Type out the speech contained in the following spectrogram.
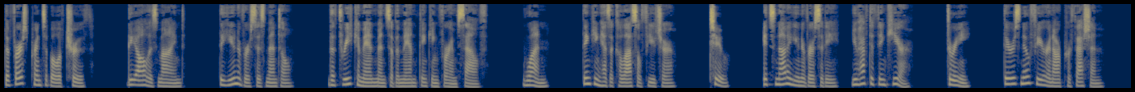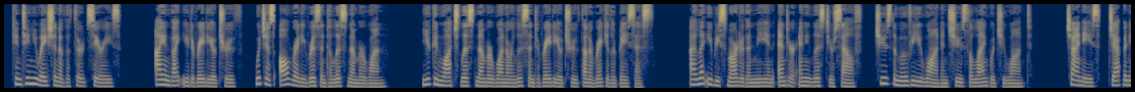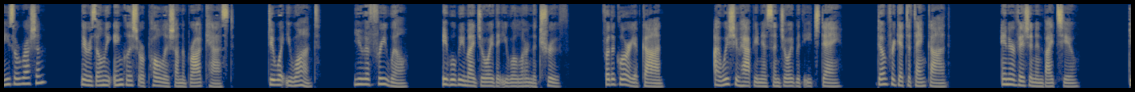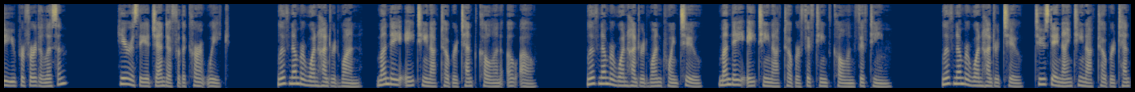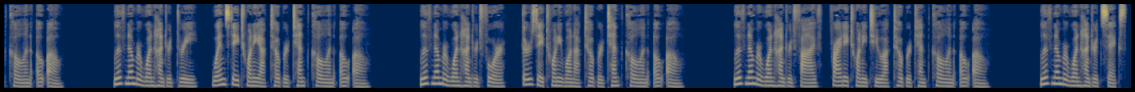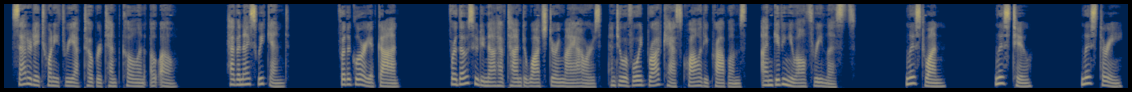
The first principle of truth. The all is mind. The universe is mental. The three commandments of a man thinking for himself. 1. Thinking has a colossal future. 2. It's not a university, you have to think here. 3. There is no fear in our profession. Continuation of the third series. I invite you to Radio Truth, which has already risen to list number 1. You can watch list number 1 or listen to Radio Truth on a regular basis. I let you be smarter than me and enter any list yourself, choose the movie you want and choose the language you want. Chinese, Japanese, or Russian? There is only English or Polish on the broadcast. Do what you want. You have free will. It will be my joy that you will learn the truth. For the glory of God. I wish you happiness and joy with each day. Don't forget to thank God. Inner Vision invites you. Do you prefer to listen? Here is the agenda for the current week. Live number 101, Monday 18 October 10th colon 00. Live number 101.2, Monday 18 October 15th colon 15. Live number 102, Tuesday 19 October 10th colon 00. Live number 103, Wednesday 20 October 10th colon 00. Live number 104, Thursday 21 October 10th colon 00. Live number 105, Friday 22 October 10th colon 00. Live number 106, Saturday 23 October 10th colon 00. Have a nice weekend. For the glory of God. For those who do not have time to watch during my hours and to avoid broadcast quality problems, I'm giving you all three lists. List 1. List 2. List 3.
